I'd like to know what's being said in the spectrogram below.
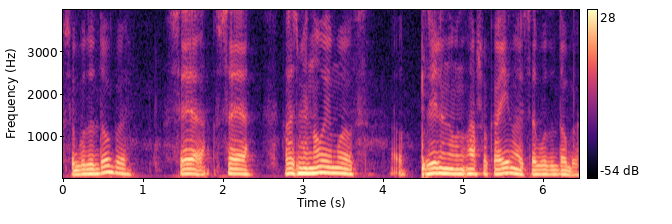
Все буде добре, все, все розмінуємо, звільнимо нашу країну і все буде добре.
